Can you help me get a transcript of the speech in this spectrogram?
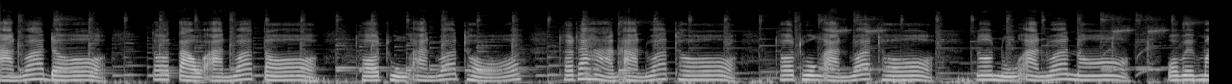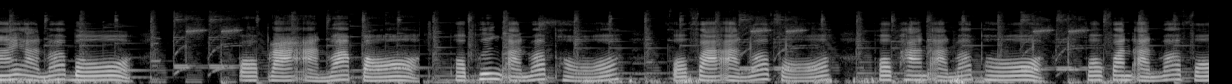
อ่านว่าดอ ตอเต่าอ่านว่าตอทอถุงอ่านว่าถอทอทหารอ่านว่าทอทอทงอ่านว่าทอนอหนูอ่านว่านอบอใบไม้อ่านว่าบอปอปลาอ่านว่าปอ พอพึ่งอ่านว่าผอฟอฟ้าอ่านว่าฝอ พอพานอ่านว่าพอฟอฟันอ่านว่าฟอ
